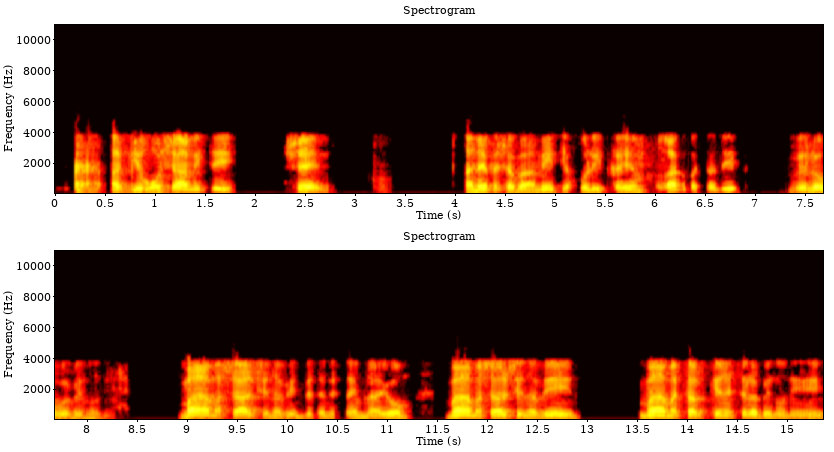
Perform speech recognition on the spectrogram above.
הגירוש האמיתי של הנפש הבעמית יכול להתקיים רק בצדיק ולא בבינוני. מה המשל שנבין, בזה נסיים להיום, מה המשל שנבין מה המצב כן אצל הבינוני?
